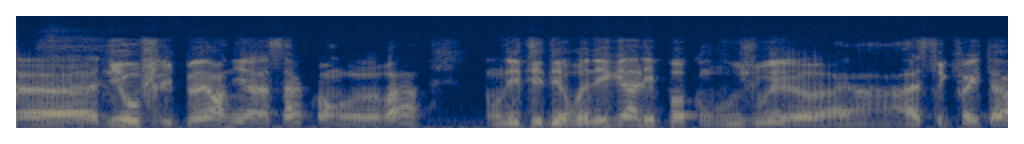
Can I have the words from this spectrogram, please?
Euh, ni au flipper, ni à ça, quoi. Euh, voilà. On était des renégats à l'époque. On vous jouait euh, à, à Street Fighter.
